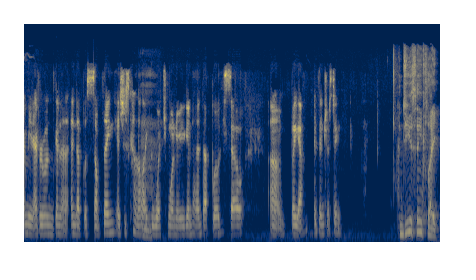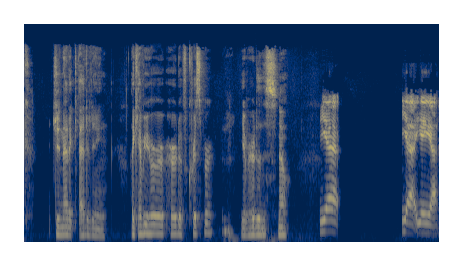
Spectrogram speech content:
I mean everyone's going to end up with something it's just kind of like mm. which one are you going to end up with so um but yeah it's interesting do you think like genetic editing? Like, have you heard heard of CRISPR? You ever heard of this? No. Yeah. Yeah, yeah, yeah.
